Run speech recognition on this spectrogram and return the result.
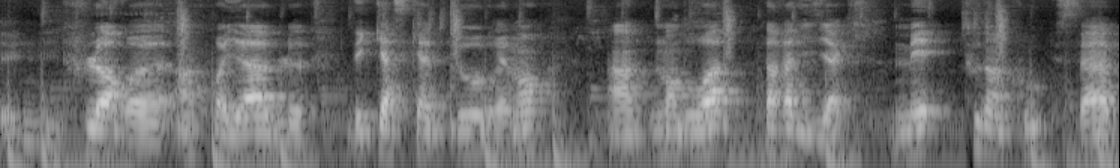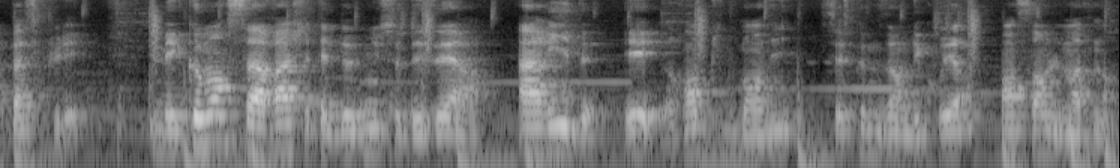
une flore euh, incroyable, des cascades d'eau, vraiment un endroit paradisiaque. Mais tout d'un coup, ça a basculé. Mais comment Sahara est-elle devenue ce désert aride et rempli de bandits? C'est ce que nous allons découvrir ensemble maintenant.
